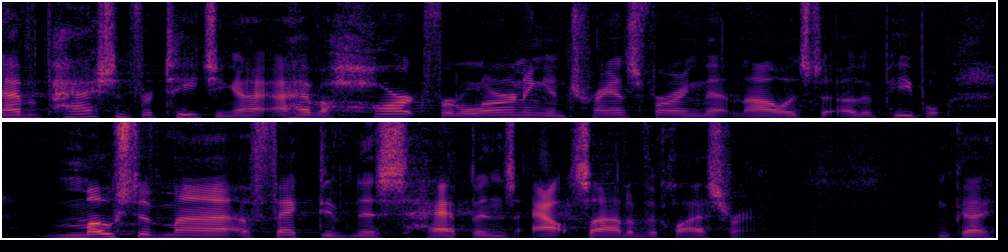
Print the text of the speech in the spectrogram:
I have a passion for teaching. I, I, have a heart for learning and transferring that knowledge to other people. Most of my effectiveness happens outside of the classroom. Okay?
